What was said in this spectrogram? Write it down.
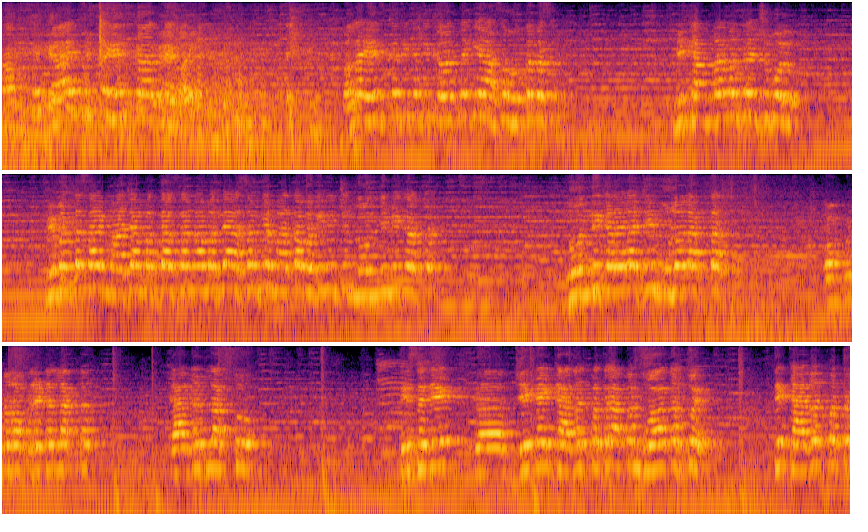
आमचं काय तुमचं हेच कळत नाही. मला. हेच कधी कधी कळत नाही की असं होतं कसं? मी कामगार मंत्र्यांशी बोललो मी म्हणतो साहेब माझ्या मतदारसंघामधल्या असंख्य माता भगिनींची नोंदणी मी करतो. नोंदणी करायला जी मुलं लागतात कॉम्प्युटर ऑपरेटर लागतात कागद लागतो ते सगळे जे काही कागदपत्र आपण गोळा करतोय ते कागदपत्र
